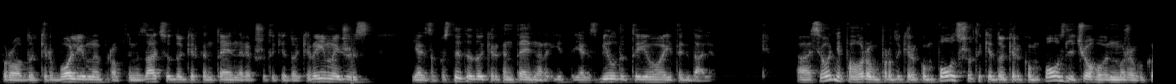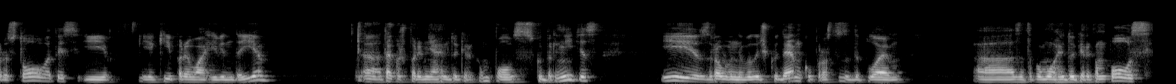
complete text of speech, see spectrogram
про Docker волюми, про оптимізацію Docker контейнерів, що таке Docker Images, як запустити Docker контейнер, як збілдити його і так далі. Сьогодні поговоримо про Docker Compose, що таке Docker Compose, для чого він може використовуватись і які переваги він дає. Також порівняємо Docker Compose з Kubernetes і зробимо невеличку демку, просто задеплоїмо а, за допомогою Docker Compose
